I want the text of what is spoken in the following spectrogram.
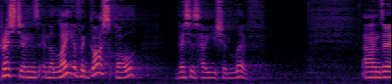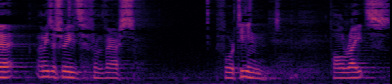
Christians, in the light of the gospel, this is how you should live. And uh, let me just read from verse 14. Paul writes,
